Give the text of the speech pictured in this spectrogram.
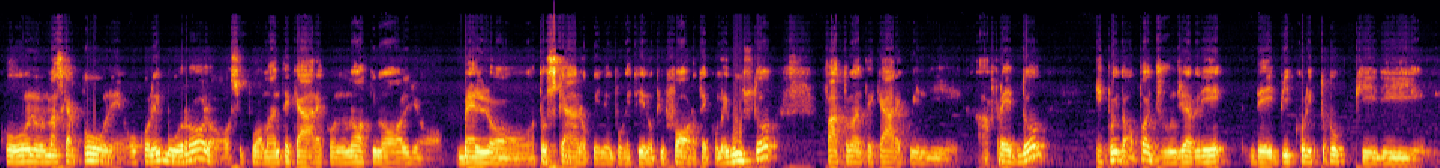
con il mascarpone o con il burro, lo si può mantecare con un ottimo olio bello toscano, quindi un pochettino più forte come gusto, fatto mantecare quindi a freddo e poi dopo aggiungergli dei piccoli trucchi di,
